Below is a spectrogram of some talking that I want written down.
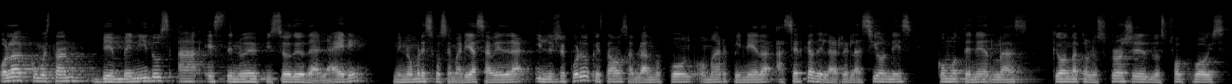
Hola, ¿cómo están? Bienvenidos a este nuevo episodio de Al Aire. Mi nombre es José María Saavedra y les recuerdo que estamos hablando con Omar Pineda acerca de las relaciones, cómo tenerlas, qué onda con los crushes, los fuckboys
